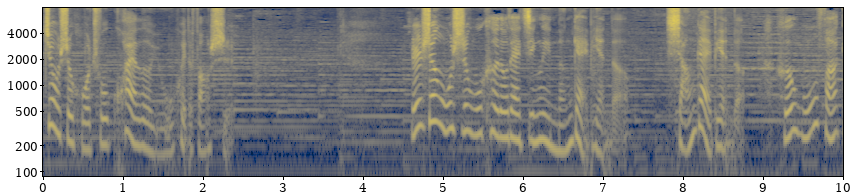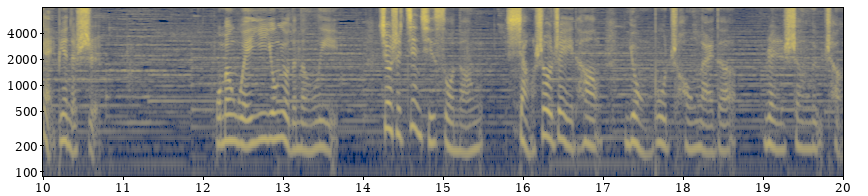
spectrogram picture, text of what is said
就是活出快乐与无悔的方式。人生无时无刻都在经历能改变的、想改变的和无法改变的事。我们唯一拥有的能力。就是尽其所能，享受这一趟永不重来的人生旅程。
